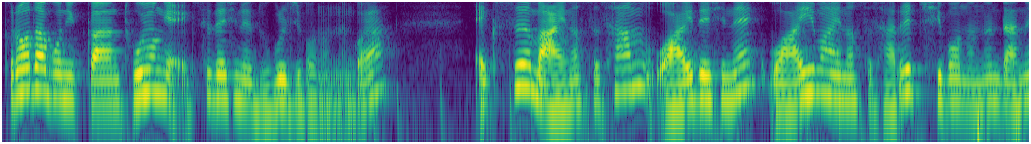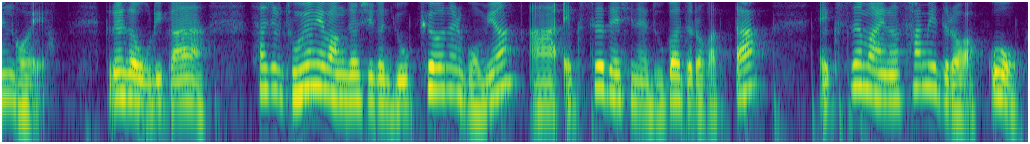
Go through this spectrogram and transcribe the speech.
그러다 보니까 도형의 x 대신에 누굴 집어넣는 거야? x-3 y 대신에 y-4를 집어넣는다는 거예요. 그래서 우리가 사실 도형의 방정식은 이 표현을 보면 아 x 대신에 누가 들어갔다? X-3이 들어갔고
